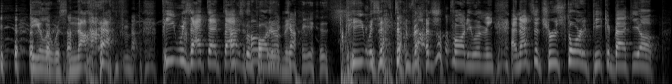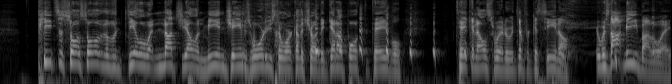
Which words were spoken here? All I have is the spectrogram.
Dealer was not happy. Pete was at that bachelor party with me. that guy is. Pete was at that bachelor party with me, and that's a true story. Pete can back you up. Pizza sauce all over the dealer went nuts yelling. Me and James Ward used to work on the show. They get up off the table, taken elsewhere to a different casino. It was not me, by the way,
